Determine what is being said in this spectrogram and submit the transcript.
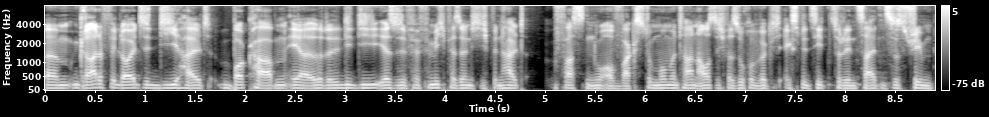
ähm, gerade für Leute, die halt Bock haben, eher, oder die, die, also für, für mich persönlich, ich bin halt fast nur auf Wachstum momentan aus. Ich versuche wirklich explizit zu den Zeiten zu streamen,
